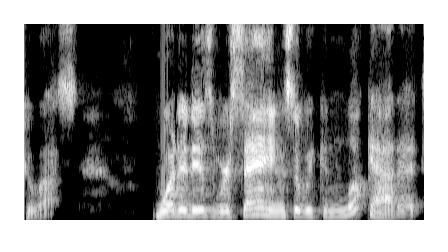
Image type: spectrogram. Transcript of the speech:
to us what it is we're saying so we can look at it,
